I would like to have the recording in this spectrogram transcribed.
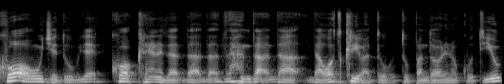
ko uđe dublje, ko krene da, da, da, da, da, da, da otkriva tu, tu Pandorinu kutiju,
